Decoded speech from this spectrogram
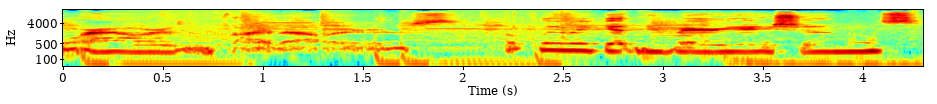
Four hours and five hours. Hopefully we get new variations.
